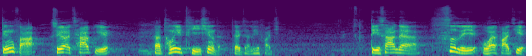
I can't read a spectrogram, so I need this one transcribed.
等法虽有差别，啊，同一体性的，这叫理法界。第三呢，四理五外法界，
